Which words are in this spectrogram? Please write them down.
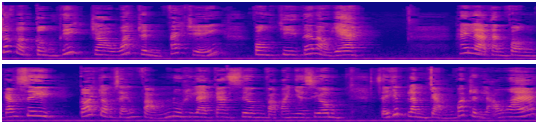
rất là cần thiết cho quá trình phát triển phân chia tế bào da. Hay là thành phần canxi có trong sản phẩm Nutrilite Calcium và Magnesium sẽ giúp làm chậm quá trình lão hóa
